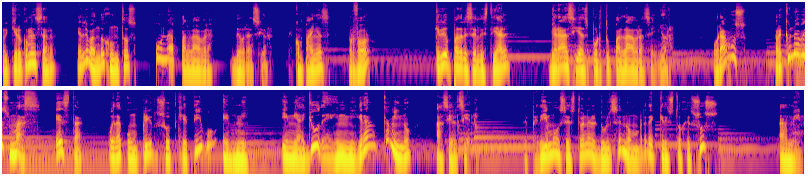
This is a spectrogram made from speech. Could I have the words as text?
hoy quiero comenzar elevando juntos una palabra de oración. ¿Me acompañas, por favor? Querido Padre Celestial, gracias por tu palabra, Señor. Oramos para que una vez más ésta pueda cumplir su objetivo en mí y me ayude en mi gran camino hacia el cielo. Te pedimos esto en el dulce nombre de Cristo Jesús. Amén.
